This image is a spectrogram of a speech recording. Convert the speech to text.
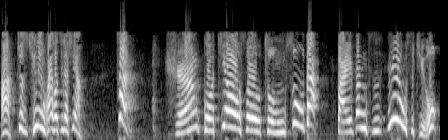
啊，就是秦岭淮河这条线，占全国教授总数的百分之六十九。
